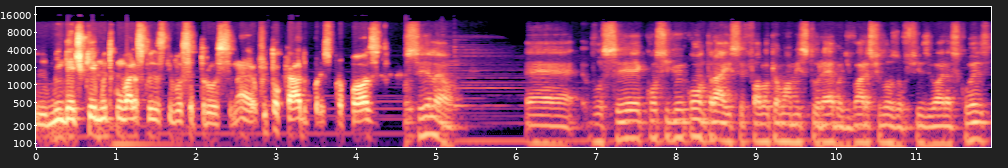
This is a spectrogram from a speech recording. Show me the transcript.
e, me identifiquei muito com várias coisas que você trouxe. Né? Eu fui tocado por esse propósito. Você, Léo, é, você conseguiu encontrar isso. Você falou que é uma mistureba de várias filosofias e várias coisas.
